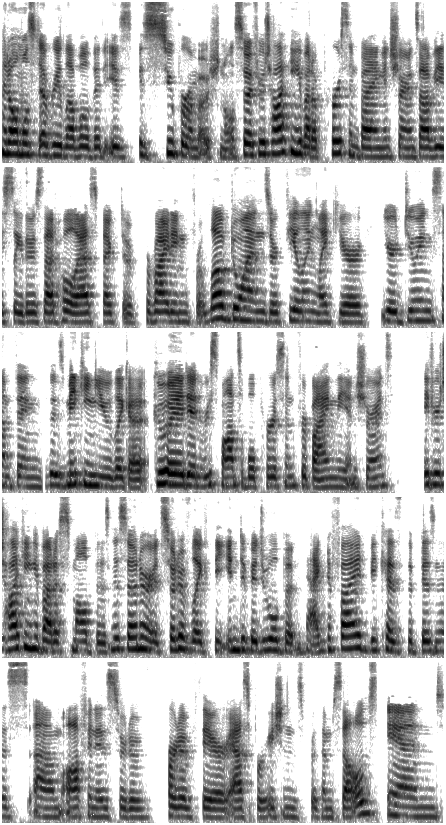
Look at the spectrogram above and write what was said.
at almost every level that is is super emotional. So if you're talking about a person buying insurance, obviously there's that whole aspect of providing for loved ones or feeling like you're you're doing something that's making you like a good and responsible person for buying the insurance if you're talking about a small business owner, it's sort of like the individual but magnified because the business um, often is sort of part of their aspirations for themselves, and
